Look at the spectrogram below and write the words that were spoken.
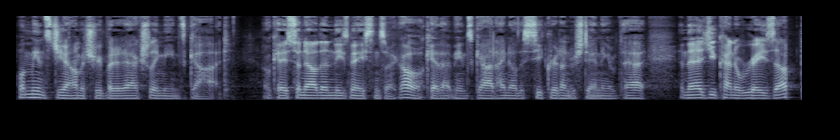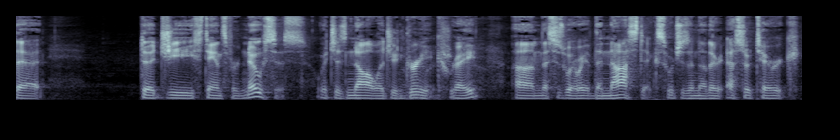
Well, it means geometry, but it actually means God. Okay, so now then these Masons are like, oh, okay, that means God. I know the secret understanding of that. And then as you kind of raise up that, the G stands for gnosis, which is knowledge in Greek, right? Um, this is where we have the Gnostics, which is another esoteric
